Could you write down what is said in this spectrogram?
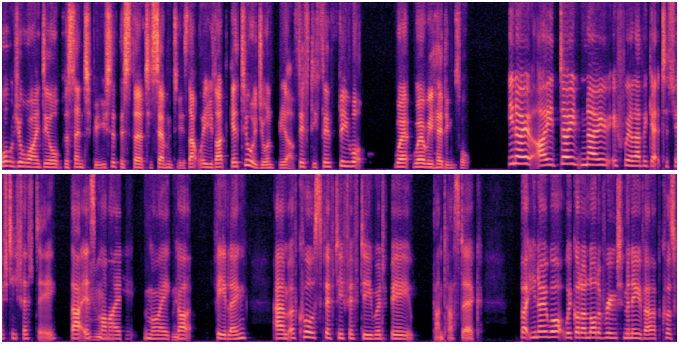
what would your ideal percentage be? You said this 30 70. Is that where you'd like to get to, or do you want to be at 50 50? What, where, where are we heading for? You know, I don't know if we'll ever get to 50 50. That is mm. my my mm. gut feeling. Um, of course, 50 50 would be fantastic. But you know what? We've got a lot of room to maneuver because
